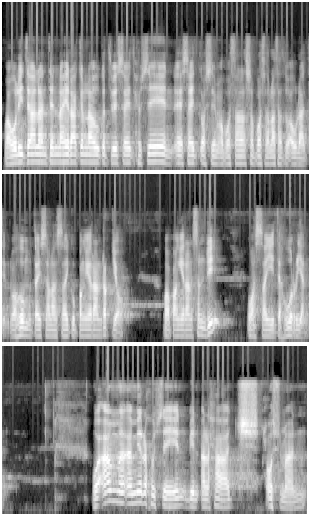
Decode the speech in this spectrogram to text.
Wa wulida lan den lahiraken lahu kedue Said Husain eh Said Qasim apa salah sapa salah satu auladin. Wa hum utai salah saiku pangeran Rekyo wa pangeran Sendi wa Sayyidah Wuryan Wa amma Amir Hussein bin Al-Hajj Usman,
